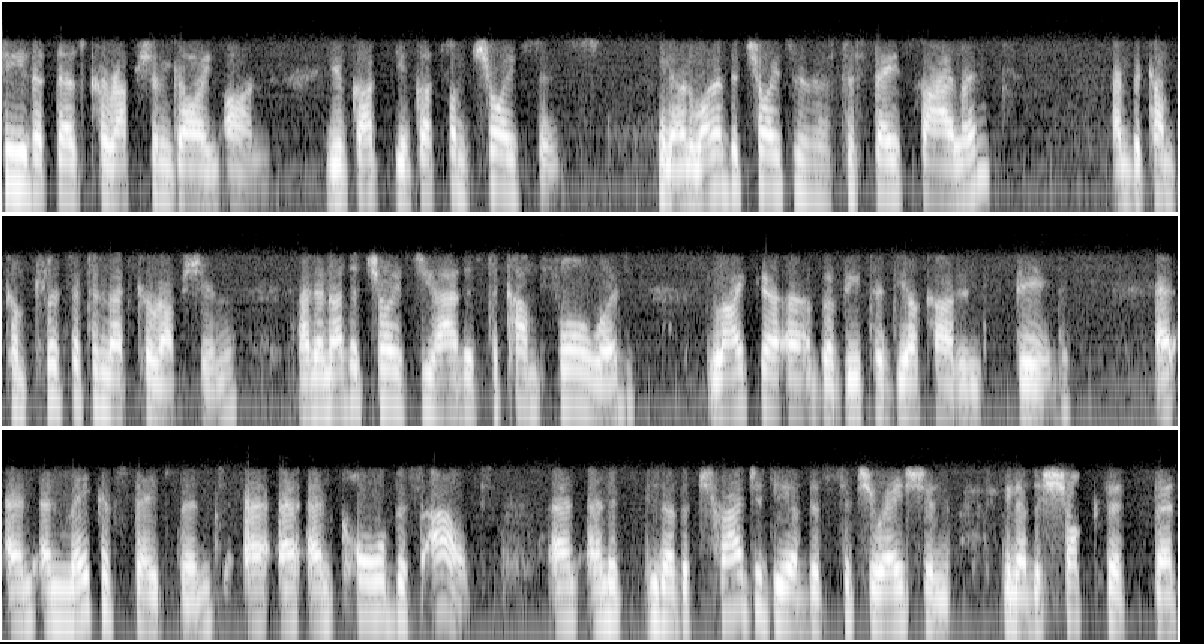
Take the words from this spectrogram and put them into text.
see that there's corruption going on, you've got you've got some choices. You know, and one of the choices is to stay silent and become complicit in that corruption, and another choice you have is to come forward, like uh, uh, Babita Deokaran did, and, and, and make a statement and, and call this out. And, and it's, you know, the tragedy of this situation, you know, the shock that, that,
